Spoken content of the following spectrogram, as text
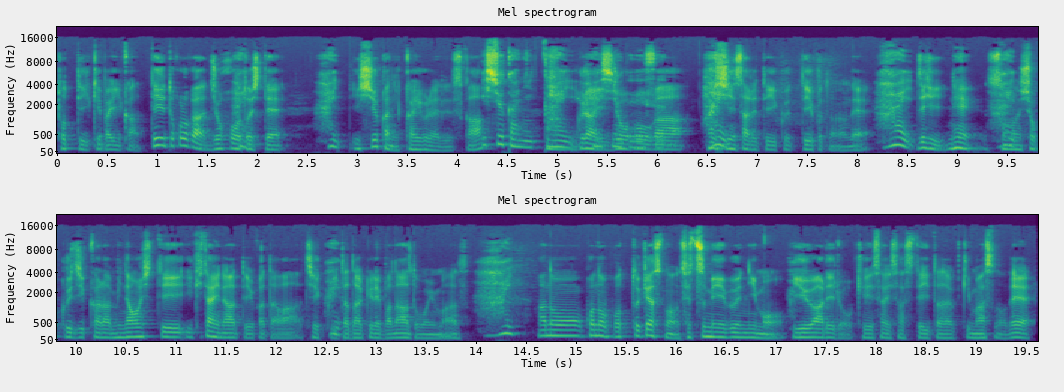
取っていけばいいかっていうところが情報として、はい。一週間に一回ぐらいですか？一週間に一回ぐらい情。報が配信されていくっていうことなので、はい。ぜひね、そはいの食事から見直していきたいなっていう方はチェックいただければなと思います。はい。あの、このポッドキャストの説明文にも URL を掲載させていただきますので、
